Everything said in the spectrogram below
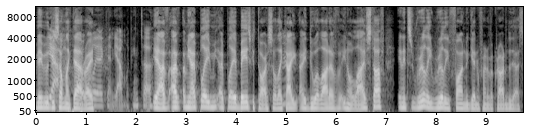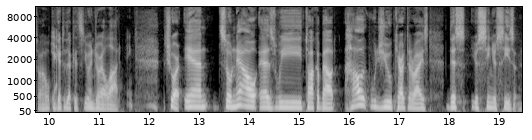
maybe we'll yeah, do something like that, right? I can. Yeah, I'm looking to. Yeah, I've, I've, i mean, I play, I play a bass guitar, so like mm-hmm. I, I do a lot of you know live stuff, and it's really, really fun to get in front of a crowd and do that. So I hope yeah. you get to do that because you enjoy a lot. Thank you. Sure, and so now as we talk about how would you characterize this your senior season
